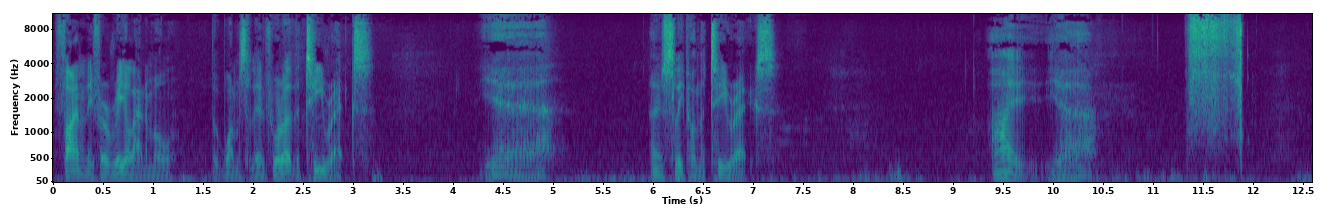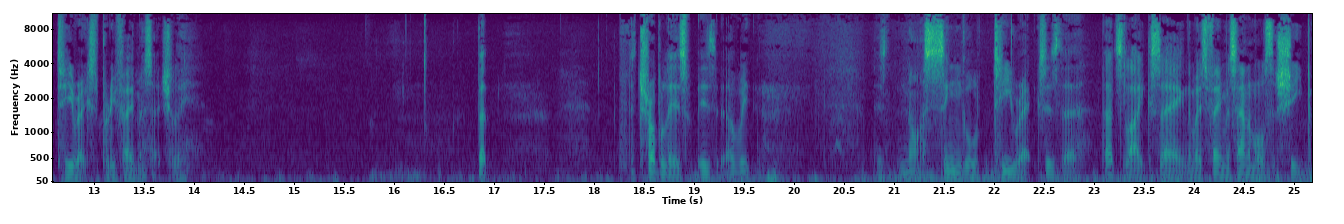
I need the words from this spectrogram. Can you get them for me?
Finally, for a real animal that once lived, what about the T Rex? Yeah, don't sleep on the T Rex. I yeah. T Rex is pretty famous, actually. But the trouble is, is are we? There's not a single T Rex, is there? That's like saying the most famous animal is the sheep.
